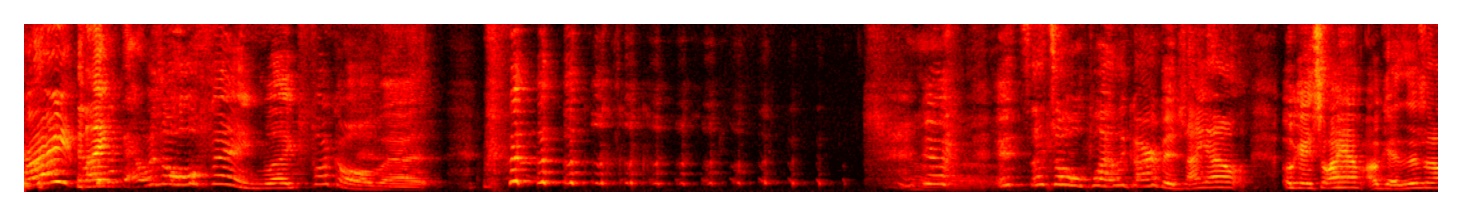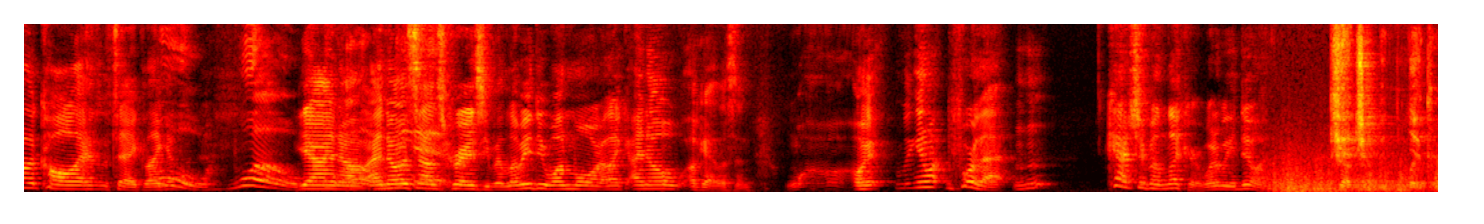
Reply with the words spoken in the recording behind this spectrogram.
right. like that was the whole thing. Like fuck all that. yeah, it's that's a whole pile of garbage. I don't. Okay, so I have. Okay, there's another call I have to take. Like, it's- Oh, whoa. yeah, I know. Oh, I know it sounds crazy, but let me do one more. Like, I know. Okay, listen. Wh- Okay, you know what? Before that, Mhm. ketchup and liquor. What are we doing? Ketchup and liquor.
